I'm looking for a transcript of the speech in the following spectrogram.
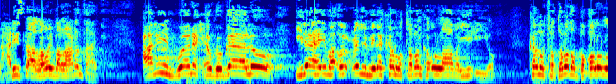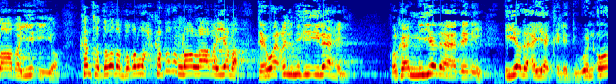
Naxariista alla way ballaadhan tahay. Caliim waana xogogaalo. Ilaahay baa u cilmile kanuu tobanka u laabayo iyo. Kanuu toddobada boqol u laabayo iyo. Kan toddobada boqol wax ka badan loo laabayaba dee waa cilmigii ilaahay. Kolkaa niyadaadani iyada ayaa kala duwan oo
